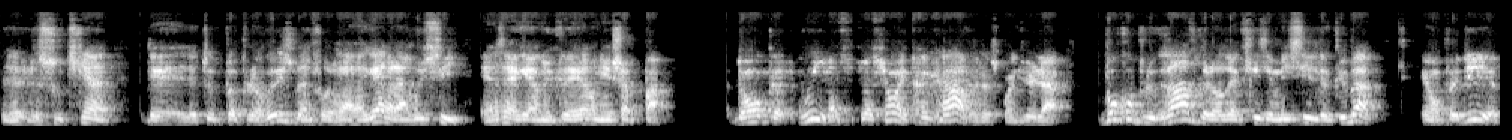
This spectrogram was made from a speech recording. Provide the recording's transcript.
le, soutien de, tout le peuple russe, ben, il faudra la guerre à la Russie. Et là, c'est la guerre nucléaire, on n'y échappe pas. Donc, oui, la situation est très grave de ce point de vue-là. Beaucoup plus grave que lors de la crise des missiles de Cuba. Et on peut dire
